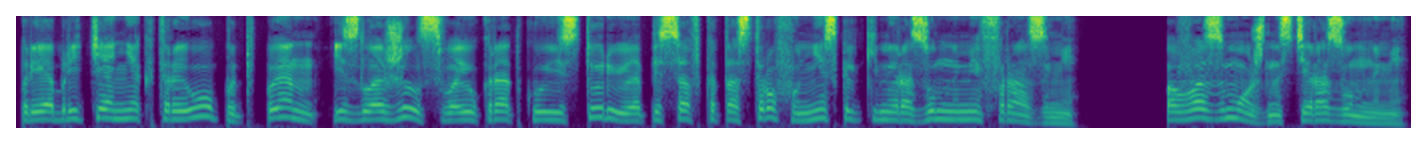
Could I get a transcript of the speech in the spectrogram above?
Приобретя некоторый опыт, Пен изложил свою краткую историю, описав катастрофу несколькими разумными фразами. По возможности разумными.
